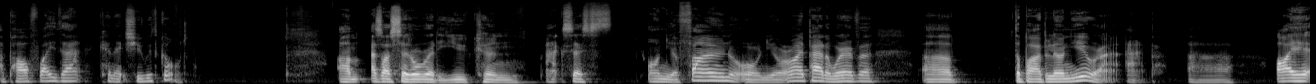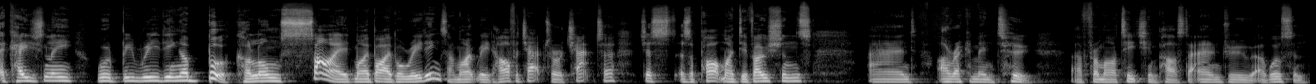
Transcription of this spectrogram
a pathway that connects you with God. Um, as I said already, you can access on your phone or on your iPad or wherever uh, the Bible on You app. Uh, I occasionally would be reading a book alongside my Bible readings. I might read half a chapter or a chapter just as a part of my devotions, and I recommend two. Uh, from our teaching pastor Andrew uh, Wilson.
